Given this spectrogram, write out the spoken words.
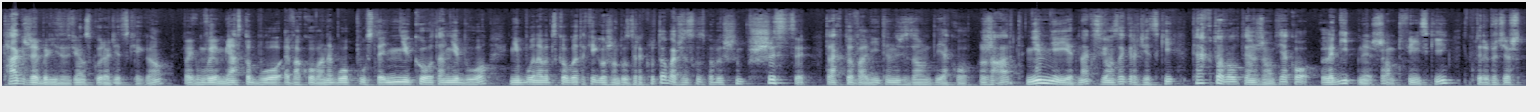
także byli ze Związku Radzieckiego. Tak jak mówiłem, miasto było ewakuowane, było puste, nikogo tam nie było. Nie było nawet kogo takiego rządu zrekrutować. W związku z powyższym wszyscy traktowali ten rząd jako żart. Niemniej jednak Związek Radziecki traktował ten rząd jako legitny rząd fiński, który przecież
